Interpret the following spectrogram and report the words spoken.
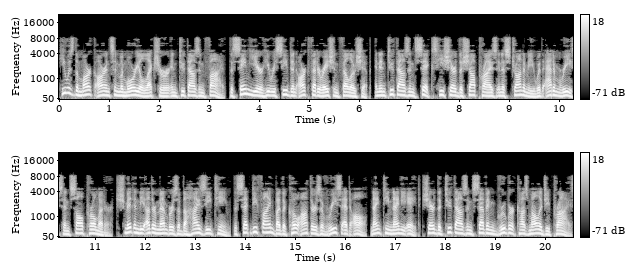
He was the Marc Aaronson Memorial Lecturer in 2005, the same year he received an ARC Federation Fellowship, and in 2006 he shared the Shaw Prize in Astronomy with Adam Riess and Saul Perlmutter. Schmidt and the other members of the High Z team the set defined by the co-authors of Riess et al., 1998 shared the 2007 Gruber Cosmology Prize,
